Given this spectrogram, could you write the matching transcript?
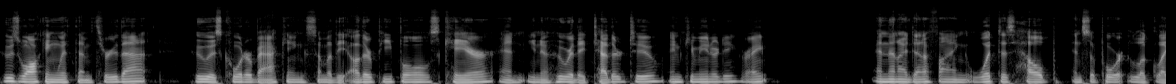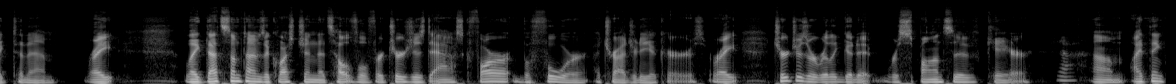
who's walking with them through that, who is quarterbacking some of the other people's care, and you know who are they tethered to in community, right? And then identifying what does help and support look like to them, right? Like that's sometimes a question that's helpful for churches to ask far before a tragedy occurs, right? Churches are really good at responsive care. Yeah. Um, I think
